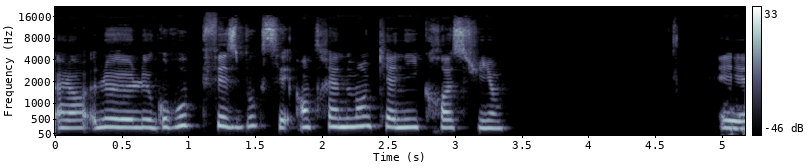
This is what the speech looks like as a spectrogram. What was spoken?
Alors, le, groupe Facebook, c'est Entraînement Canicross Lyon. Et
